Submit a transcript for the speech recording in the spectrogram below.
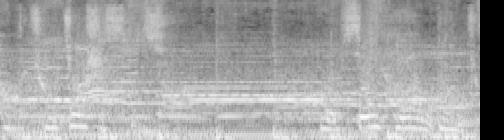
可我终究是相信，有些黑暗当中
